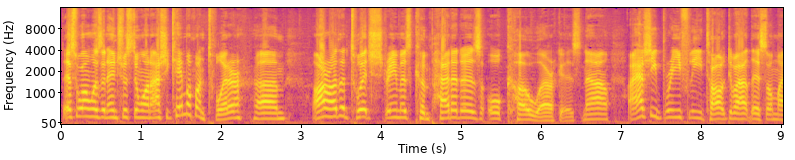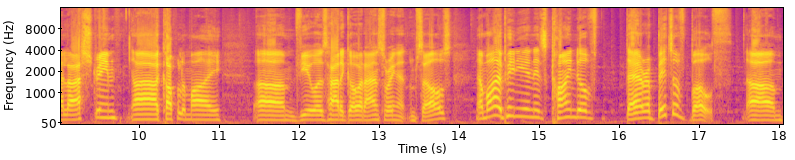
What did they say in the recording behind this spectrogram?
This one was an interesting one. Actually came up on Twitter. Um, are other Twitch streamers competitors or co-workers? Now, I actually briefly talked about this on my last stream. Uh, a couple of my um, viewers had a go at answering it themselves. Now, my opinion is kind of they're a bit of both, um,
